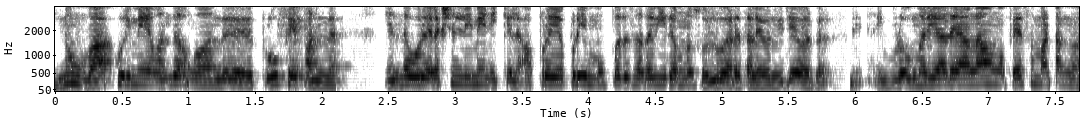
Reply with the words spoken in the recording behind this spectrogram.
இன்னும் வாக்குரிமையை வந்து அவங்க வந்து ப்ரூஃபே பண்ணல. எந்த ஒரு எலெக்ஷன்லயுமே நிக்கல. அப்புறம் எப்படி முப்பது சதவீதம்னு சொல்லுவாரு தலைவர் விஜய் அவர்கள். இவ்வளவு மரியாதையெல்லாம் அவங்க பேச மாட்டாங்க.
